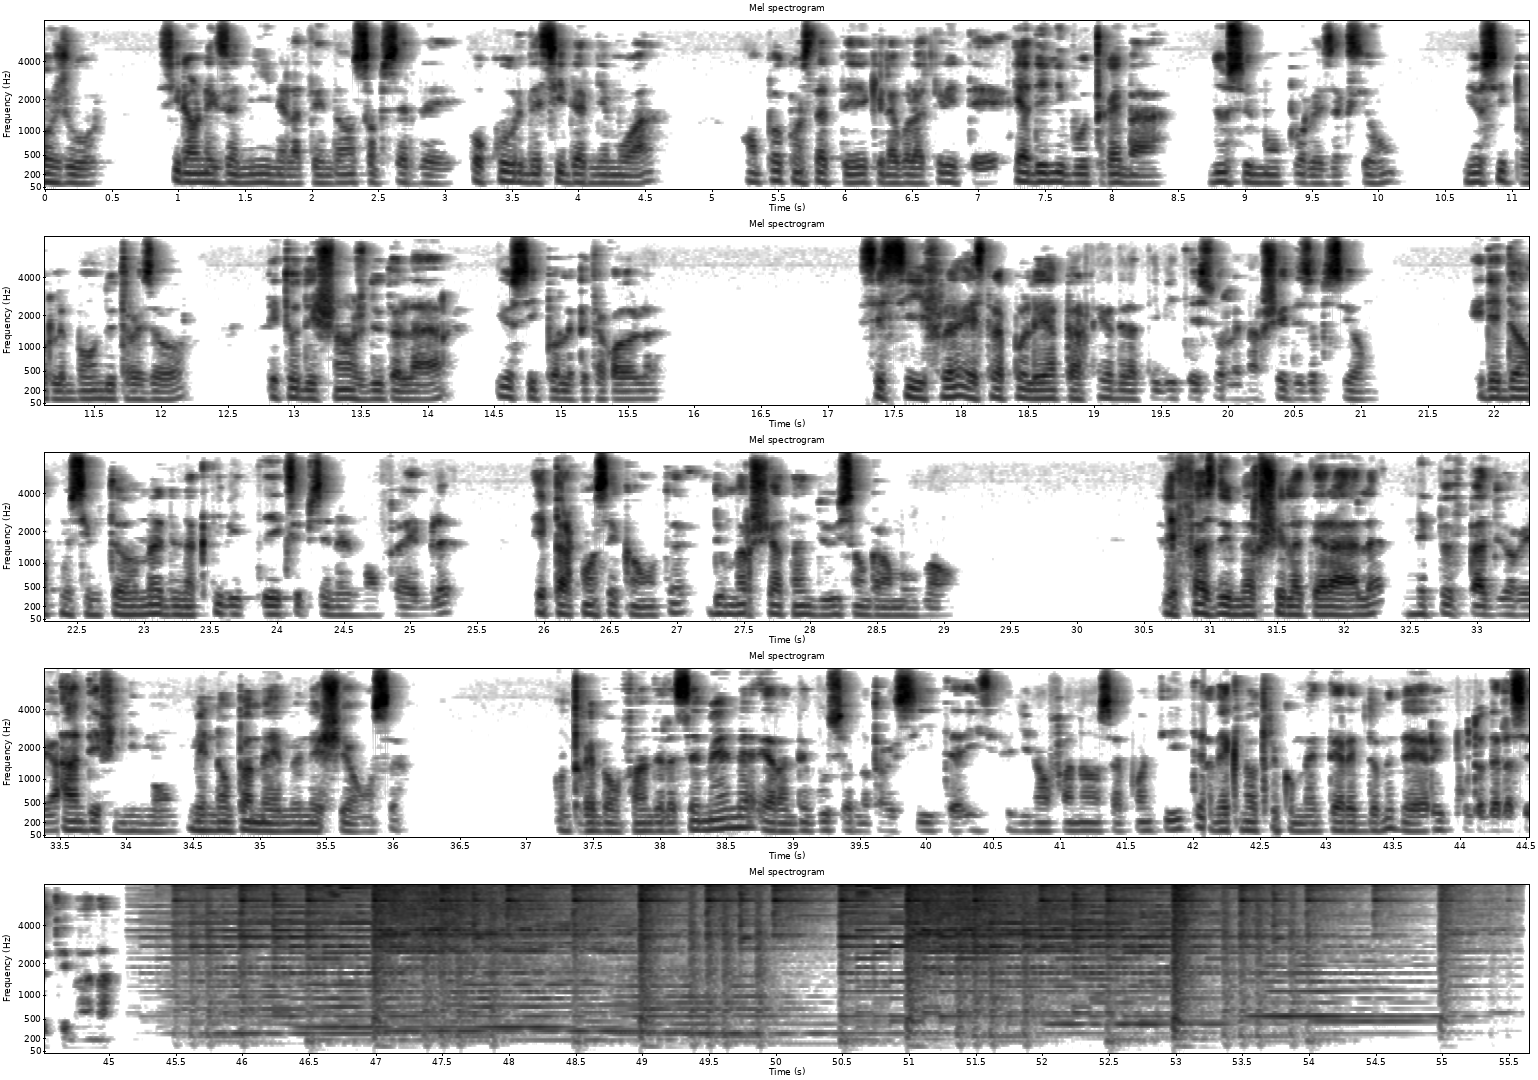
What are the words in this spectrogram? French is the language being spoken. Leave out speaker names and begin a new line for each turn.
Bonjour. Si l'on examine la tendance observée au cours des six derniers mois, on peut constater que la volatilité est à des niveaux très bas, non seulement pour les actions, mais aussi pour les bons du trésor, les taux d'échange du dollar et aussi pour le pétrole. Ces chiffres, extrapolés à partir de l'activité sur le marché des options, étaient donc un symptôme d'une activité exceptionnellement faible et par conséquent d'un marché attendu sans grand mouvement. Les phases du marché latéral ne peuvent pas durer indéfiniment, mais non pas même une échéance. Une très bonne fin de la semaine et rendez-vous sur notre site isitudinofinance.it avec notre commentaire hebdomadaire punto della settimana.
